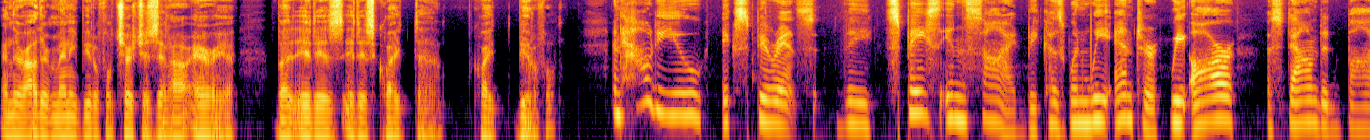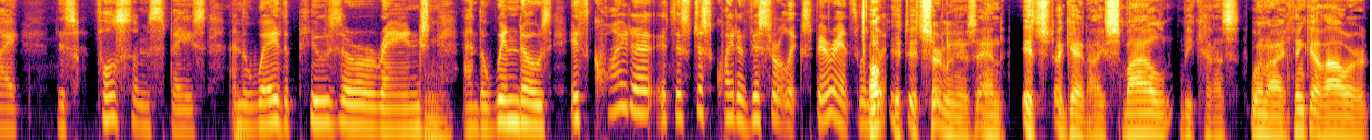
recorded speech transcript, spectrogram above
And there are other many beautiful churches in our area, but it is it is quite uh, quite beautiful. And how do you experience the space inside? Because when we enter, we are astounded by this fulsome space and the way the pews are arranged mm. and the windows. It's quite a it's, it's just quite a visceral experience. When oh, it, it certainly is, and it's again I smile because when I think of our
